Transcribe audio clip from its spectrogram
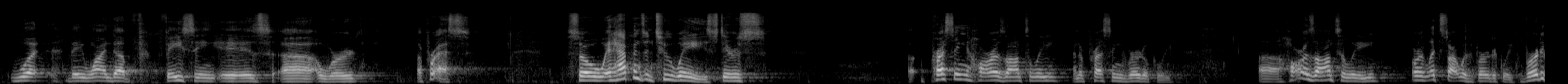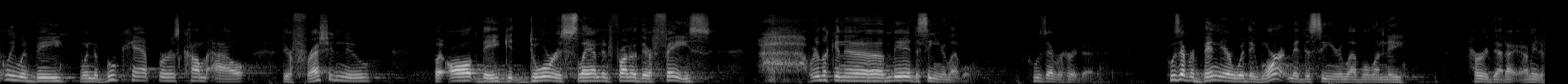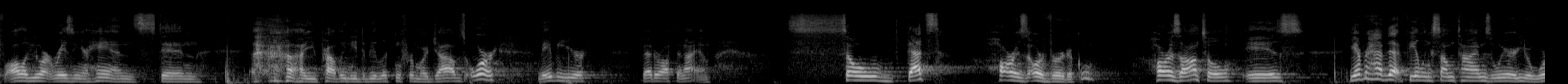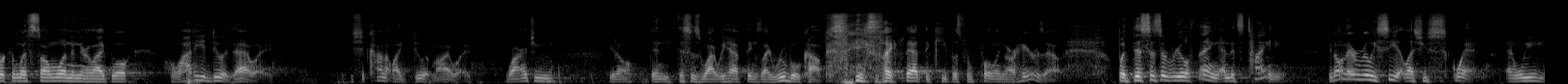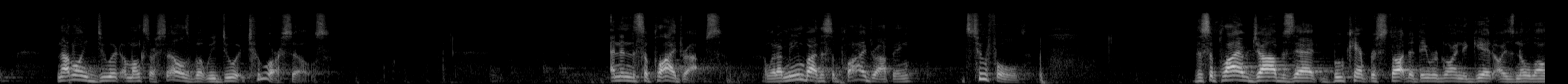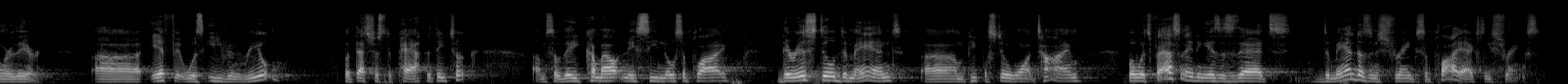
what they wind up facing is uh, a word, oppress. So it happens in two ways there's pressing horizontally and pressing vertically. Uh, horizontally, or let's start with vertically. Vertically would be when the boot campers come out, they're fresh and new, but all they get doors slammed in front of their face. We're looking at mid to senior level. Who's ever heard that? Who's ever been there where they weren't mid to senior level and they heard that? I, I mean, if all of you aren't raising your hands, then you probably need to be looking for more jobs, or maybe you're better off than I am. So that's horizontal or vertical. Horizontal is, you ever have that feeling sometimes where you're working with someone and they're like, well, why do you do it that way? You should kind of like do it my way. Why aren't you, you know, then this is why we have things like Rubocop and things like that to keep us from pulling our hairs out. But this is a real thing, and it's tiny. You don't ever really see it unless you squint. And we not only do it amongst ourselves, but we do it to ourselves. And then the supply drops. And what I mean by the supply dropping, it's twofold. The supply of jobs that boot campers thought that they were going to get is no longer there. Uh, if it was even real, but that's just the path that they took. Um, so they come out and they see no supply. There is still demand. Um, people still want time. But what's fascinating is, is that demand doesn't shrink, supply actually shrinks.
